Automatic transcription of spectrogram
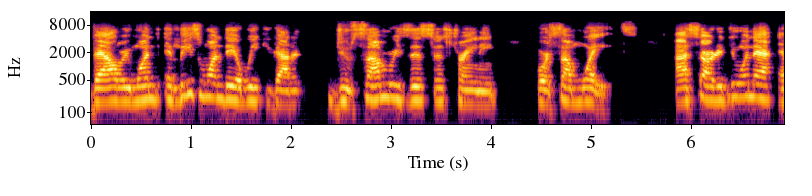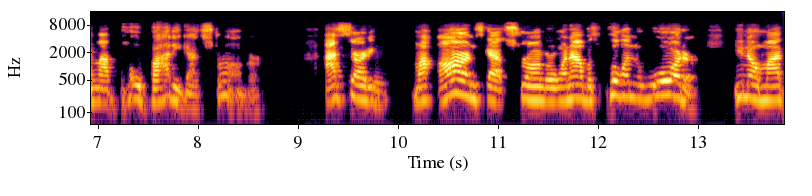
Valerie, one at least one day a week, you got to do some resistance training or some weights. I started doing that and my whole body got stronger. I started, my arms got stronger when I was pulling the water. You know, my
